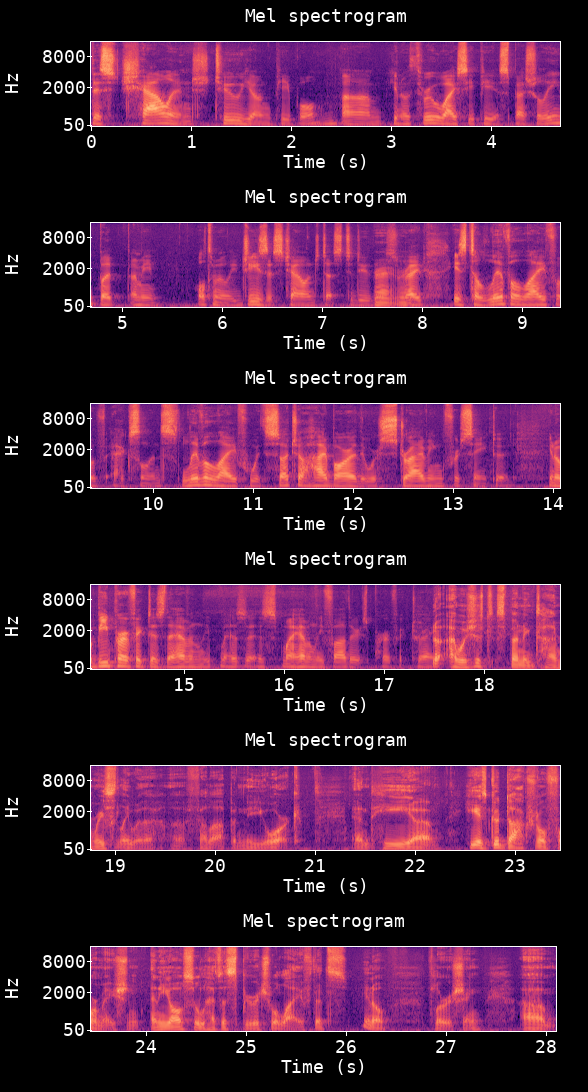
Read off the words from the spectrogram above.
this challenge to young people, Mm-hmm. um, you know, through YCP especially, but I mean, ultimately Jesus challenged us to do this, Right, right. right? Is to live a life of excellence, live a life with such a high bar that we're striving for sainthood. You know, be perfect as the heavenly as, as my heavenly Father is perfect, right? No, I was just spending time recently with a, a fellow up in New York, and he uh, he has good doctrinal formation, and he also has a spiritual life that's you know flourishing, um,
